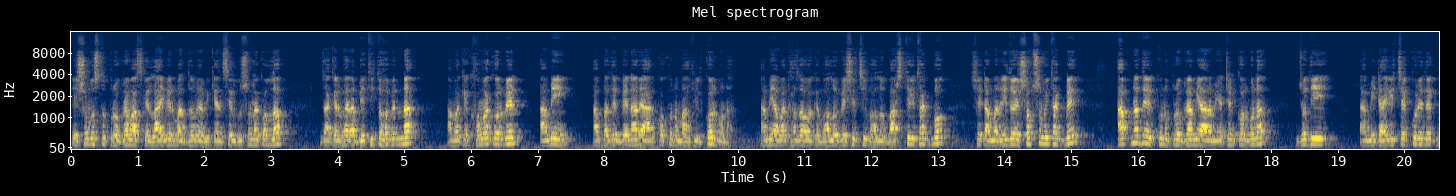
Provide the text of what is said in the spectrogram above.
এই সমস্ত প্রোগ্রাম আজকে লাইভের মাধ্যমে আমি ক্যান্সেল ঘোষণা করলাম। জাকের ভাইরা ব্যথিত হবেন না, আমাকে ক্ষমা করবেন। আমি আপনাদের ব্যানারে আর কখনো মাহফিল করব না। আমি আমার খাজাওয়াকে ভালোবেসেছি, ভালোবাসতেই থাকব, সেটা আমার হৃদয়ে সবসময় থাকবে। আপনাদের কোনো প্রোগ্রামে আর আমি অ্যাটেন্ড করব না। যদি আমি ডায়েরি চেক করে দেখব,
